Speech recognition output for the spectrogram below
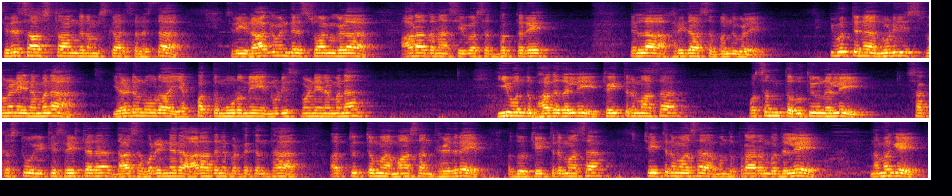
ಶಿರಸಾಷ್ಟಾಂಗ ನಮಸ್ಕಾರ ಸಲ್ಲಿಸ್ತಾ ಶ್ರೀ ರಾಘವೇಂದ್ರ ಸ್ವಾಮಿಗಳ ಆರಾಧನಾ ಸೇವಾ ಸದ್ಭಕ್ತರೇ, ಎಲ್ಲ ಹರಿದಾಸ ಬಂಧುಗಳೇ, ಇವತ್ತಿನ ನುಡಿ ಸ್ಮರಣೆ ನಮನ ಎರಡು ನೂರ ಎಪ್ಪತ್ತ್ಮೂರನೇ ನುಡಿ ಸ್ಮರಣೆ ನಮನ. ಈ ಒಂದು ಭಾಗದಲ್ಲಿ ಚೈತ್ರ ಮಾಸ, ವಸಂತ ಋತುವಿನಲ್ಲಿ ಸಾಕಷ್ಟು ಇತಿಶ್ರೇಷ್ಠರ, ದಾಸವರಣ್ಯರ ಆರಾಧನೆ ಬರ್ತಕ್ಕಂತಹ ಅತ್ಯುತ್ತಮ ಮಾಸ ಅಂತ ಹೇಳಿದರೆ ಅದು ಚೈತ್ರ ಮಾಸ. ಚೈತ್ರ ಮಾಸ ಒಂದು ಪ್ರಾರಂಭದಲ್ಲೇ ನಮಗೆ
